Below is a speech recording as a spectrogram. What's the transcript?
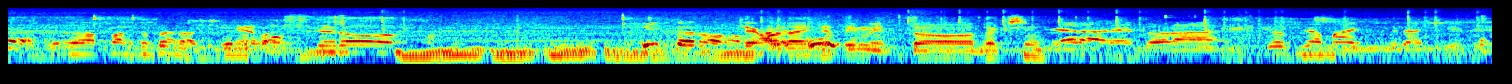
Ε, δεν θα πάρει το πέναλτι. δεν θα εγώ πάρει. φτερώ. Ύστερο. Και εγώ τα Αλεπού. είχα teammate, το δεξί. Έλα ρε τώρα, ποιος γάμα έχει πινακίδες.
